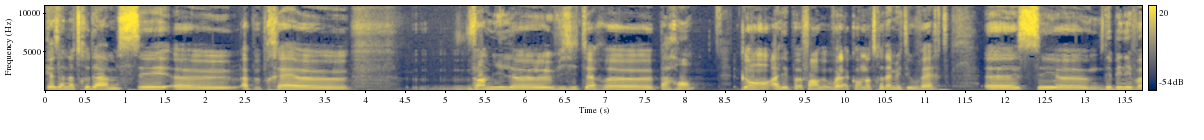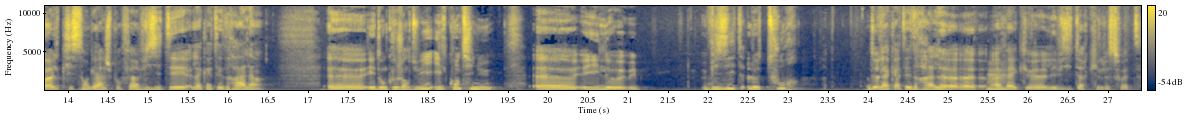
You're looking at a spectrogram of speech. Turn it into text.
Casa Notre-Dame, c'est euh, à peu près euh, 20 000 euh, visiteurs euh, par an. Quand à l'époque, enfin voilà, quand Notre-Dame était ouverte, c'est des bénévoles qui s'engagent pour faire visiter la cathédrale. et donc aujourd'hui, ils continuent. ils visitent le tour de la cathédrale hmm. avec les visiteurs qui le souhaitent.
